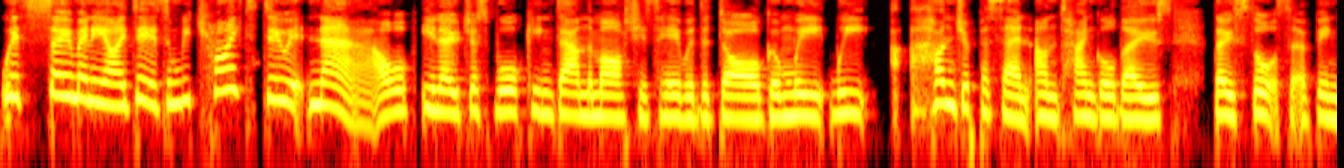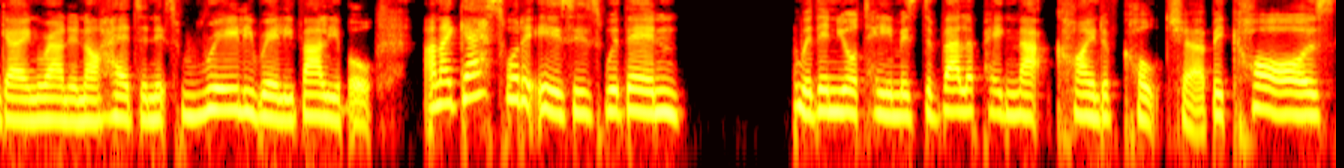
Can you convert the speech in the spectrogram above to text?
with so many ideas and we try to do it now, you know, just walking down the marshes here with the dog and we, we 100% untangle those, those thoughts that have been going around in our heads. And it's really, really valuable. And I guess what it is, is within, within your team is developing that kind of culture because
